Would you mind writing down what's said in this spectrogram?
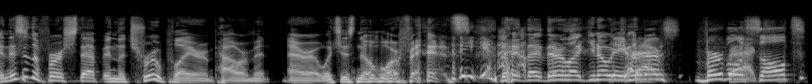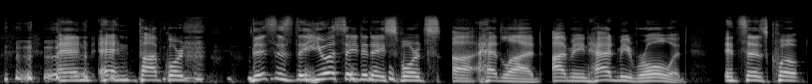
and this is the first step in the true player empowerment era, which is no more fans. they, they, are like, you know, we They heard our verbal Facts. assault and and popcorn. This is the USA Today Sports uh, headline. I mean, had me rolling. It says, "quote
